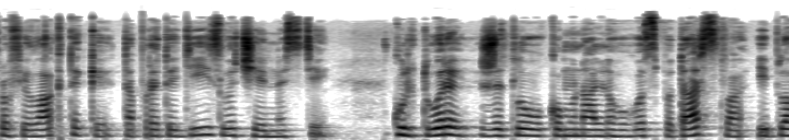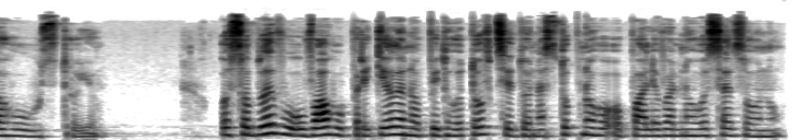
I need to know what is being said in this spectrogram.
профілактики та протидії злочинності, культури, житлово-комунального господарства і благоустрою. Особливу увагу приділено підготовці до наступного опалювального сезону,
